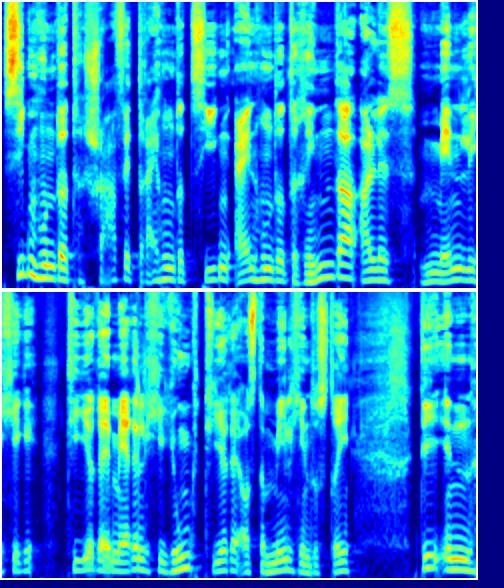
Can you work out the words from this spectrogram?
700 Schafe, 300 Ziegen, 100 Rinder, alles männliche Tiere, männliche Jungtiere aus der Milchindustrie, die in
